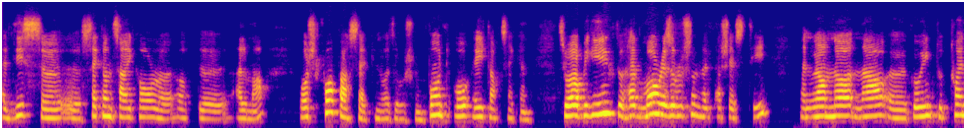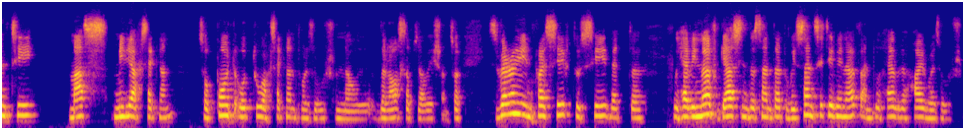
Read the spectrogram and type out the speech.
at this uh, uh second cycle uh, of the ALMA was 4 parsec in resolution, 0.08 arc second. So we are beginning to have more resolution than HST, and we are now, now uh, going to 20 mass milli second, so 0.02 arc second resolution now, the last observation. So it's very impressive to see that we have enough gas in the center to be sensitive enough and to have the high resolution.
